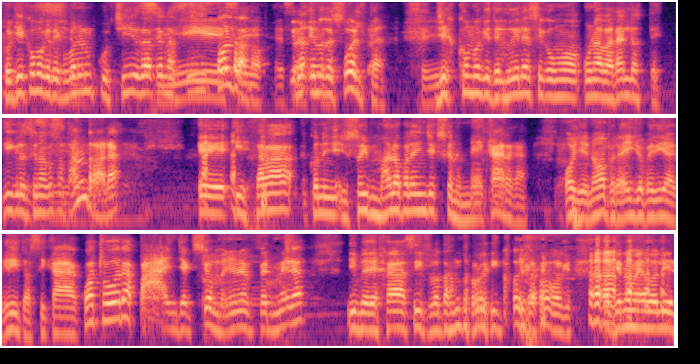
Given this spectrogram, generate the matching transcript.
porque es como que te ponen un cuchillo y te hacen sí, así todo el rato y, no, y, no, te suelta. Sí. Y es como que te duele así como una patada en los testículos, y una cosa tan rara. eh, y estaba con yo soy malo para las inyecciones, me cargan. Oye, no, pero ahí yo pedía gritos, así cada cuatro horas, pa, inyección, venía una enfermera y me dejaba así flotando rico, ¿no? porque, porque no me dolía.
